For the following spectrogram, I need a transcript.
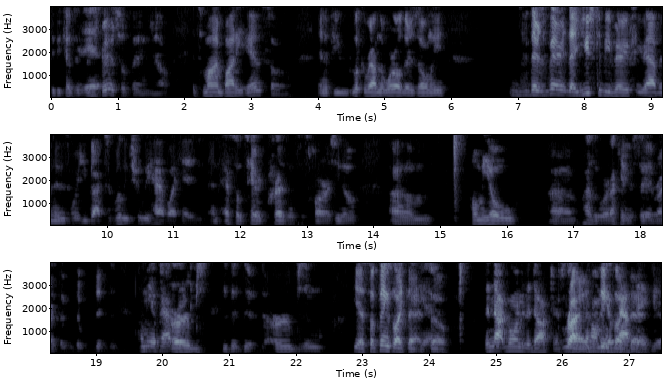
because it's It a is. spiritual thing. You know, it's mind, body, and soul. And if you look around the world, there's only there's very there used to be very few avenues where you got to really truly have like a an esoteric presence as far as you know um homeo uh how's the word i can't even say it right the the, the, the Homeopathic? herbs the, the, the, herbs and yeah so things like that Yeah. so The not going to the doctor. stuff, right The things like that homeopathic. yeah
